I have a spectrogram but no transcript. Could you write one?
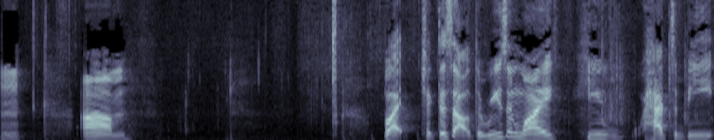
Hmm. Um, but check this out. The reason why he had to be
